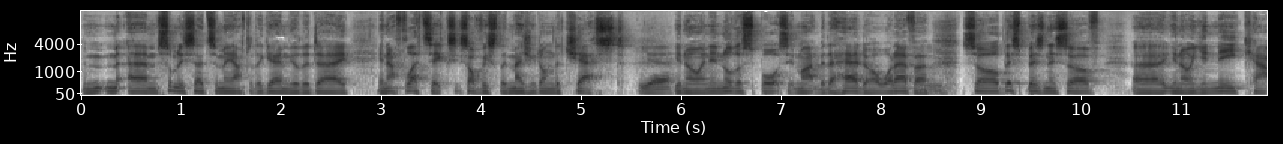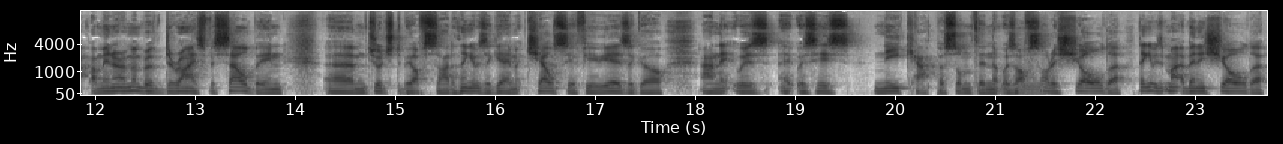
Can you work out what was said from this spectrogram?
um, somebody said to me after the game the other day, in athletics, it's obviously measured on the chest. Yeah. You know, and in other sports, it might be the head or whatever. So this business of, uh, you know, your kneecap. I mean, I remember Darius Vassell being um, judged to be offside. I think it was a game at Chelsea a few years ago, and it was it was his kneecap or something that was off mm. or his shoulder. I think it was, it might have been his shoulder.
